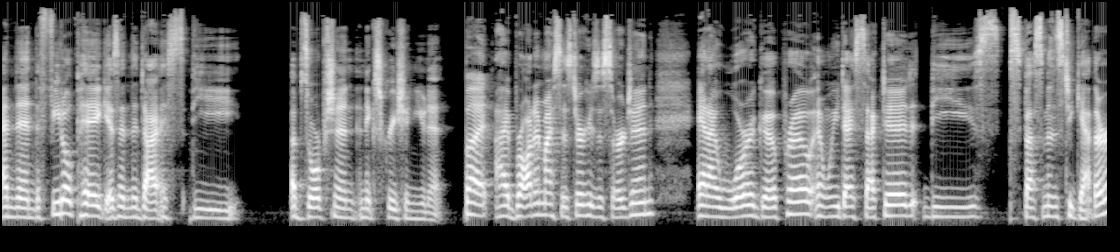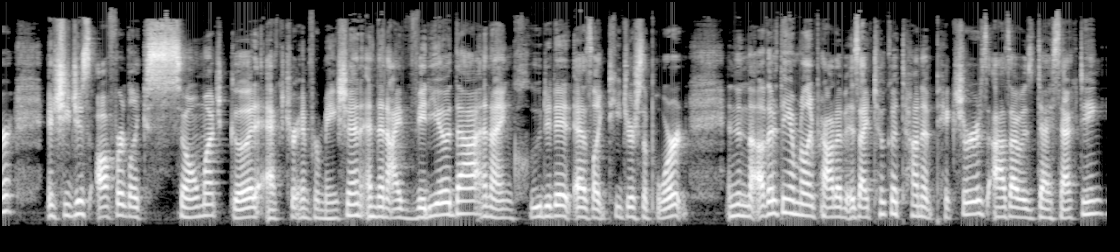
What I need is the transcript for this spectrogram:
And then the fetal pig is in the dice, the absorption and excretion unit. But I brought in my sister who's a surgeon and I wore a GoPro and we dissected these specimens together. And she just offered like so much good extra information. And then I videoed that and I included it as like teacher support. And then the other thing I'm really proud of is I took a ton of pictures as I was dissecting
